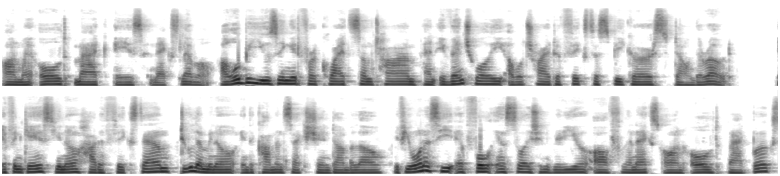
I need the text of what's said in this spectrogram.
on my old Mac is next level. I will be using it for quite some time and eventually I will try to fix the speakers down the road. If in case you know how to fix them, do let me know in the comment section down below. If you want to see a full installation video of Linux on old MacBooks,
